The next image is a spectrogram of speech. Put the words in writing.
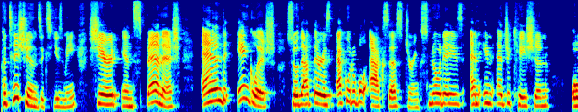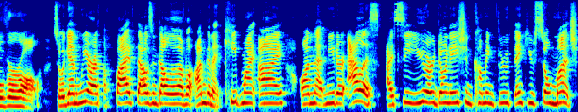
petitions, excuse me, shared in Spanish and English so that there is equitable access during snow days and in education overall. So again, we are at the $5,000 level. I'm to keep my eye on that meter. Alice, I see your donation coming through. Thank you so much.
